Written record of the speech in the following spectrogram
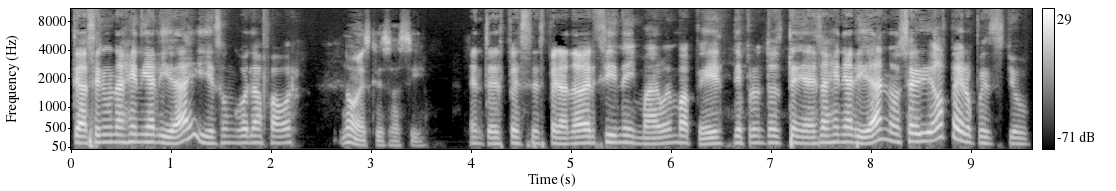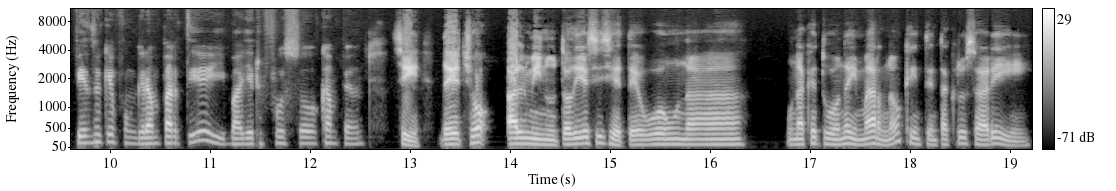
te hacen una genialidad y es un gol a favor. No, es que es así. Entonces, pues esperando a ver si Neymar o Mbappé de pronto tenían esa genialidad, no se dio, pero pues yo pienso que fue un gran partido y Bayern fue su campeón. Sí, de hecho, al minuto 17 hubo una, una que tuvo Neymar, ¿no? Que intenta cruzar y,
